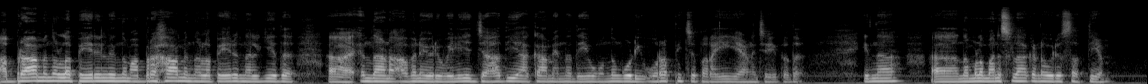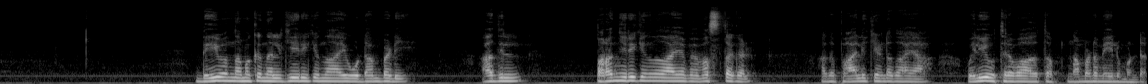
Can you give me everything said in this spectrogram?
അബ്രാം എന്നുള്ള പേരിൽ നിന്നും അബ്രഹാം എന്നുള്ള പേര് നൽകിയത് എന്താണ് അവനെ ഒരു വലിയ ജാതിയാക്കാം എന്ന ദൈവം ഒന്നും കൂടി ഉറപ്പിച്ച് പറയുകയാണ് ചെയ്തത്. ഇന്ന് നമ്മൾ മനസ്സിലാക്കേണ്ട ഒരു സത്യം. ദൈവം നമുക്ക് നൽകിയിരിക്കുന്നതായ ഉടമ്പടി അതിൽ പറഞ്ഞിരിക്കുന്നതായ വ്യവസ്ഥകൾ അത് പാലിക്കേണ്ടതായ വലിയ ഉത്തരവാദിത്വം നമ്മുടെ മേലുമുണ്ട്.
